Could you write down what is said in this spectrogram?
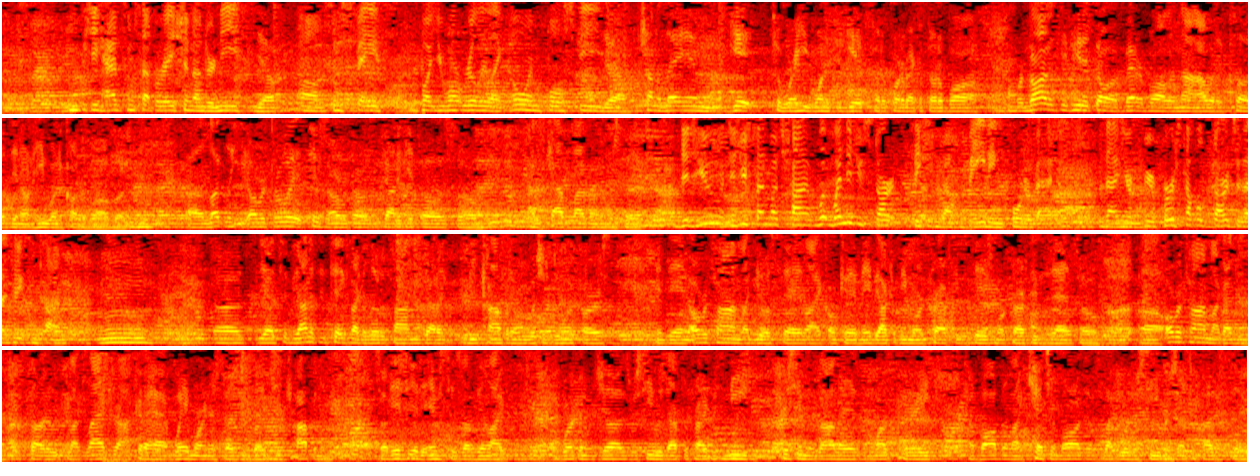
he had some separation underneath, Yep. um, some space, but you weren't really like going full speed. Yeah, trying to let him get to where he wanted to get so the quarterback could throw the ball. Regardless if he'd have thrown a better ball or not, I would have closed in on it. He wouldn't have caught the ball. But uh, luckily he overthrew it. Tips and overthrows, got to get those. So I just capitalized on the mistakes. Did you did you spend much time? When did you start thinking about baiting quarterbacks? Was that your your first couple starts, or did that take some time? Mm, uh, yeah, to be honest, it takes like a little time. You gotta be confident with what you're doing first, and then over time, like you'll say, like, okay, maybe I could be more crafty with this, more crafty with that. So uh, over time, like I just started, like last year, I could have had way more interceptions, but just dropping them. So this year, the emphasis I've been like working with jugs, receivers after practice. Me, Christian Gonzalez, and Mark Perry have all been like catching balls as like we're receivers after practice to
